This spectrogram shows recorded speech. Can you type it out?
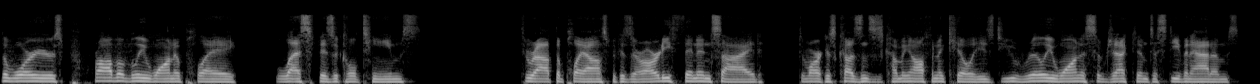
the Warriors probably want to play less physical teams throughout the playoffs because they're already thin inside. DeMarcus Cousins is coming off an Achilles. Do you really want to subject him to Steven Adams,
